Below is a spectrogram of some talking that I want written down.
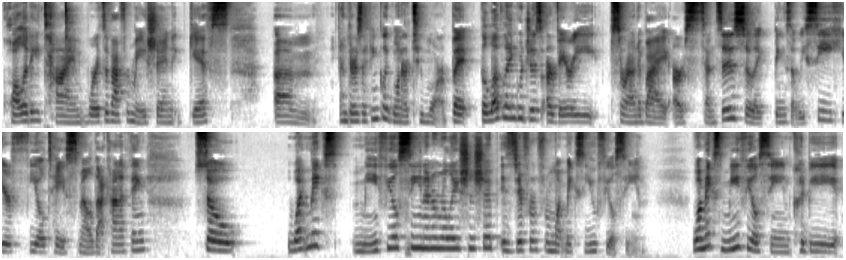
quality time, words of affirmation, gifts, um, and there's I think like one or two more, but the love languages are very surrounded by our senses, so like things that we see, hear, feel, taste, smell, that kind of thing. So what makes me feel seen in a relationship is different from what makes you feel seen. What makes me feel seen could be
